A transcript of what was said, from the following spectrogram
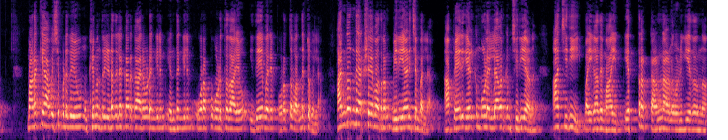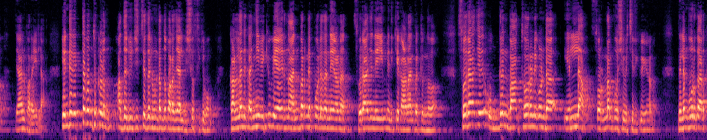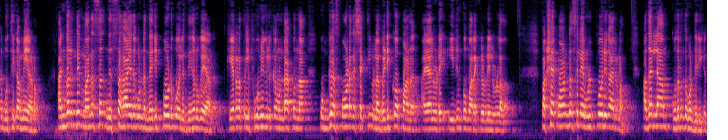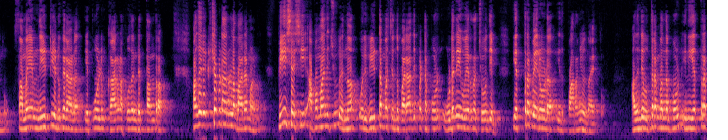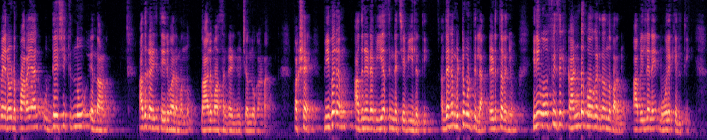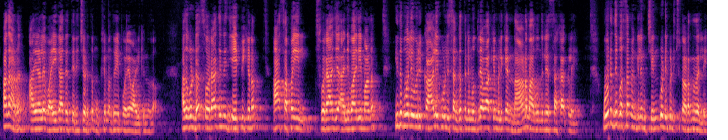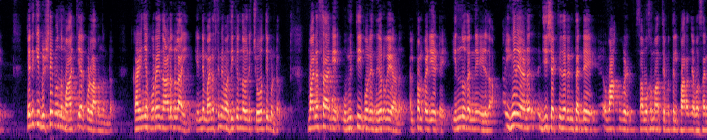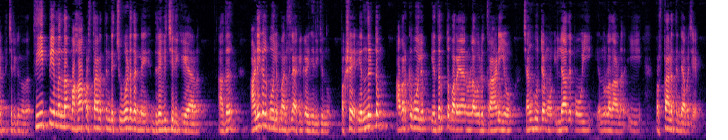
മടക്കി ആവശ്യപ്പെടുകയോ മുഖ്യമന്ത്രി ഇടനിലക്കാർക്ക് ആരോടെങ്കിലും എന്തെങ്കിലും ഉറപ്പ് കൊടുത്തതായോ ഇതേവരെ പുറത്തു വന്നിട്ടുമില്ല. അൻവറിന്റെ അക്ഷയപത്രം ബിരിയാണി ചെമ്പല്ല. ആ പേര് കേൾക്കുമ്പോൾ എല്ലാവർക്കും ചിരിയാണ്. ആ ചിരി വൈകാതെ മായും. എത്ര ടണ്ണാണ് ഒഴുകിയതെന്ന് ഞാൻ പറയില്ല. എന്റെ രക്തബന്ധുക്കളും അത് രുചിച്ചതിലുണ്ടെന്ന് പറഞ്ഞാൽ വിശ്വസിക്കുമോ? കള്ളന് കഞ്ഞി വെക്കുകയായിരുന്ന അൻവറിനെ പോലെ തന്നെയാണ് സ്വരാജിനെയും എനിക്ക് കാണാൻ പറ്റുന്നത്. സ്വരാജ് ഉഗ്രൻ വാഗ്ധോരണി കൊണ്ട് എല്ലാം സ്വർണം പൂശി വെച്ചിരിക്കുകയാണ്. നിലമ്പൂർക്കാർക്ക് ബുദ്ധി കമ്മിയാണോ? അൻവറിന്റെ മനസ്സ് നിസ്സഹായത കൊണ്ട് നെരിപ്പോട് പോലെ നീറുകയാണ്. കേരളത്തിൽ ഭൂമി കുലുക്കം ഉണ്ടാക്കുന്ന ഉഗ്ര സ്ഫോടക ശക്തിയുള്ള വെടിക്കോപ്പാണ് അയാളുടെ ഇരുമ്പ് മറയ്ക്കുള്ളിലുള്ളത്. പക്ഷേ കോൺഗ്രസിലെ ഉൾപ്പോര് കാരണം അതെല്ലാം കുതിർന്നുകൊണ്ടിരിക്കുന്നു. സമയം നീട്ടിയെടുക്കലാണ് എപ്പോഴും കാരണഭൂതന്റെ തന്ത്രം. അത് രക്ഷപ്പെടാനുള്ള വരമാണ്. പി ശശി അപമാനിച്ചു എന്ന് ഒരു വീട്ടമ്മ ചെന്ന് പരാതിപ്പെട്ടപ്പോൾ ഉടനെ ഉയർന്ന ചോദ്യം എത്ര പേരോട് ഇത് പറഞ്ഞു എന്നായിരുന്നു. അതിന്റെ ഉത്തരം വന്നപ്പോൾ ഇനി എത്ര പേരോട് പറയാൻ ഉദ്ദേശിക്കുന്നു എന്നാണ്. അത് കഴിഞ്ഞ് തീരുമാനം വന്നു. നാല് മാസം കഴിഞ്ഞു ചെന്നു കാണാൻ. പക്ഷേ വിവരം അതിനിടെ വി എസിന്റെ ചെവിയിലെത്തി. അദ്ദേഹം വിട്ടുകൊടുത്തില്ല എടുത്തെറിഞ്ഞു. ഇനി ഓഫീസിൽ കണ്ടു പോകരുതെന്ന് പറഞ്ഞു. ആ വില്ലനെ മൂലക്കിരുത്തി അതാണ് അയാളെ വൈകാതെ തിരിച്ചെടുത്ത് മുഖ്യമന്ത്രിയെ പോലെ വാഴിക്കുന്നത്. അതുകൊണ്ട് സ്വരാജിനെ ജയിപ്പിക്കണം. ആ സഭയിൽ സ്വരാജ് അനിവാര്യമാണ്. ഇതുപോലെ ഒരു കാളികൂളി സംഘത്തിന് മുദ്രാവാക്യം വിളിക്കാൻ നാണമാകുന്നില്ലേ സഖാക്കളെ? ഒരു ദിവസമെങ്കിലും ചെങ്കൊടി പിടിച്ചു നടന്നതല്ലേ? എനിക്ക് വിഷയമൊന്ന് മാറ്റിയാൽ കൊള്ളാമെന്നുണ്ട്. കഴിഞ്ഞ കുറേ നാളുകളായി എന്റെ മനസ്സിനെ വധിക്കുന്ന ഒരു ചോദ്യമുണ്ട്. മനസ്സാകെ ഉമിത്തി പോലെ നീറുകയാണ്. അല്പം കഴിയട്ടെ ഇന്നു തന്നെ എഴുതാം. ഇങ്ങനെയാണ് ജി ശക്തിധരൻ തന്റെ വാക്കുകൾ സമൂഹ മാധ്യമത്തിൽ പറഞ്ഞ് അവസാനിപ്പിച്ചിരിക്കുന്നത്. സി പി എം എന്ന മഹാപ്രസ്ഥാനത്തിന്റെ ചുവട് തന്നെ ദ്രവിച്ചിരിക്കുകയാണ്. അത് അണികൾ പോലും മനസ്സിലാക്കി കഴിഞ്ഞിരിക്കുന്നു. പക്ഷേ എന്നിട്ടും അവർക്ക് പോലും എതിർത്തു പറയാനുള്ള ഒരു ത്രാണിയോ ചങ്കൂറ്റമോ ഇല്ലാതെ പോയി എന്നുള്ളതാണ് ഈ പ്രസ്ഥാനത്തിന്റെ അപജയം.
